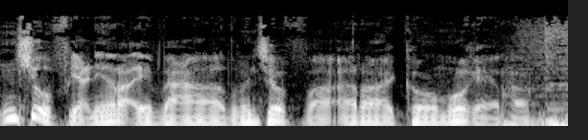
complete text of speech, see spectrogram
نشوف يعني رأي بعض ونشوف آراءكم وغيرها.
